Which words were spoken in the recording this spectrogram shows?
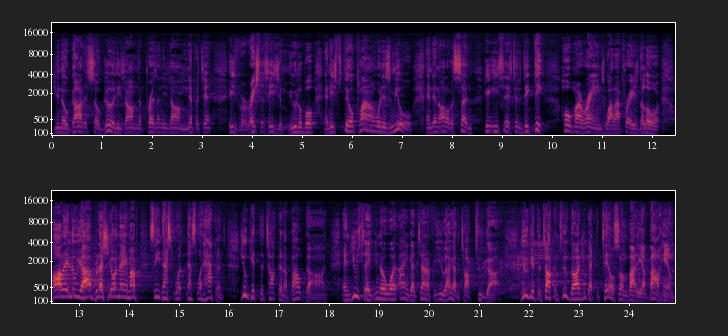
you know, God is so good. He's omnipresent. He's omnipotent. He's voracious. He's immutable. And he's still plowing with his mule. And then all of a sudden, he, he says to the deacon, Deacon, hold my reins while I praise the Lord. Hallelujah. I bless your name. I, see, that's what, that's what happens. You get to talking about God and you say, you know what? I ain't got time for you. I got to talk to God. You get to talking to God. You got to tell somebody about him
